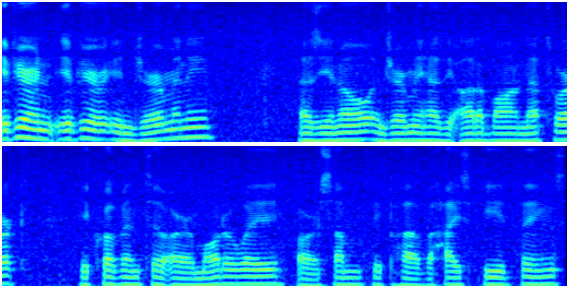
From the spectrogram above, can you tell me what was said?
If you're in if you're in Germany, as you know, in Germany has the Autobahn network, equivalent to our motorway, or some people have high speed things.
